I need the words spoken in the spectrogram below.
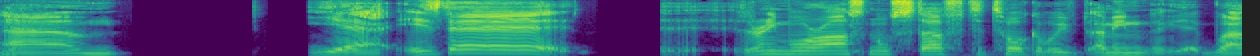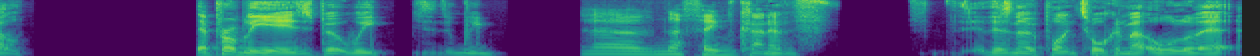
Um, yeah. Is there is there any more Arsenal stuff to talk? We've I mean, well, there probably is, but we we uh, nothing. kind of there's no point talking about all of it.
